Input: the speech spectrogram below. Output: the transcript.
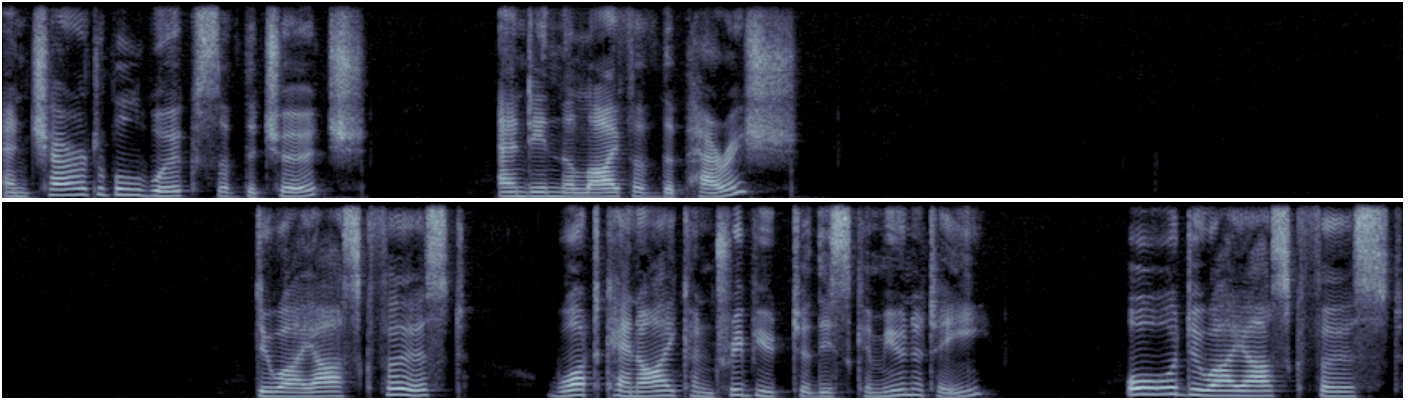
and charitable works of the Church and in the life of the parish? Do I ask first, what can I contribute to this community? Or do I ask first,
